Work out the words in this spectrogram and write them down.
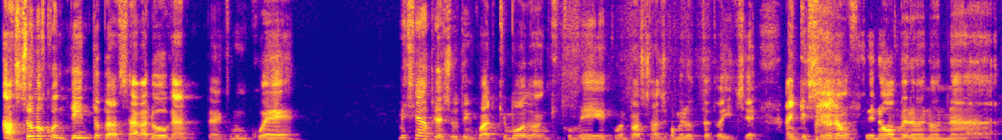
Ah, sono contento per Sara Logan, perché comunque mi sembra piaciuto in qualche modo anche come, come, personaggio, come lottatrice, anche se non è un fenomeno e non...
